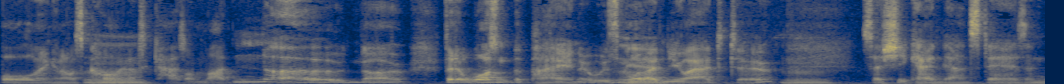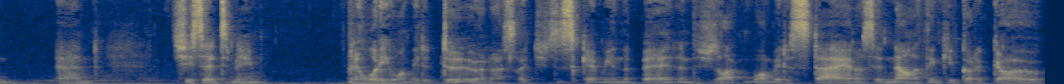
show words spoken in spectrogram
bawling and I was calling out to mm. Kaz. I'm like, no, no. But it wasn't the pain. It was what I knew I had to do. Mm. So she came downstairs and and she said to me, you know, what do you want me to do? And I was like, you just get me in the bed. And she's like, want me to stay? And I said, no, I think you've got to go,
